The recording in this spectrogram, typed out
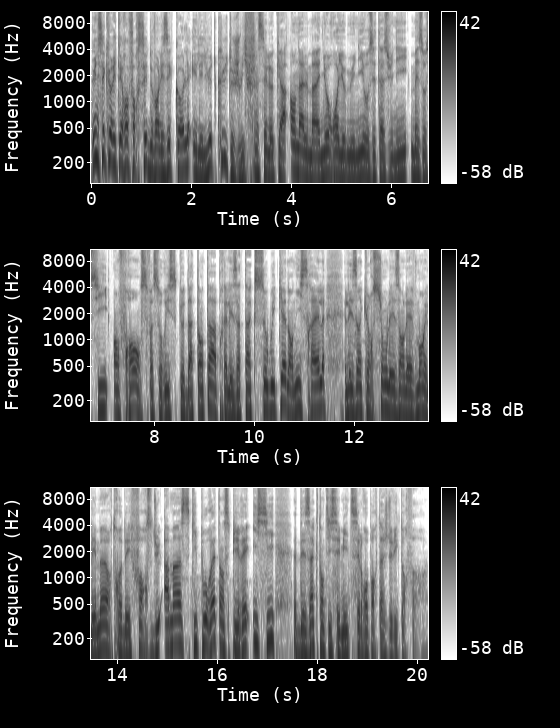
Une sécurité renforcée devant les écoles et les lieux de culte juifs. C'est le cas en Allemagne, au Royaume-Uni, aux États-Unis, mais aussi en France face au risque d'attentats après les attaques ce week-end en Israël, les incursions, les enlèvements et les meurtres des forces du Hamas qui pourraient inspirer ici des actes antisémites. C'est le reportage de Victor Fort.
